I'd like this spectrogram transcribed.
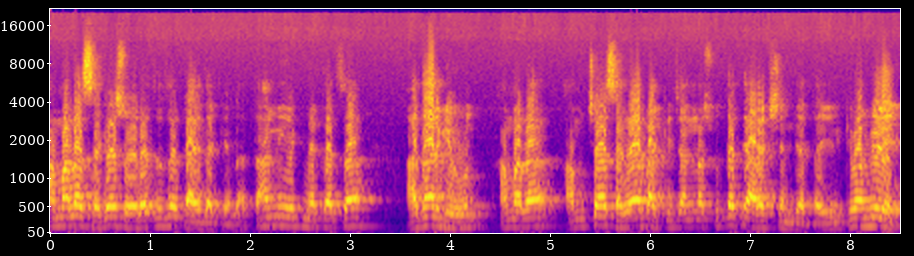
आम्हाला सगळ्या सोयऱ्याचा जर कायदा केला तर आम्ही एकमेकाचा आधार घेऊन आम्हाला आमच्या सगळ्या बाकीच्यांना सुद्धा ते आरक्षण देता येईल किंवा मिळेल.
